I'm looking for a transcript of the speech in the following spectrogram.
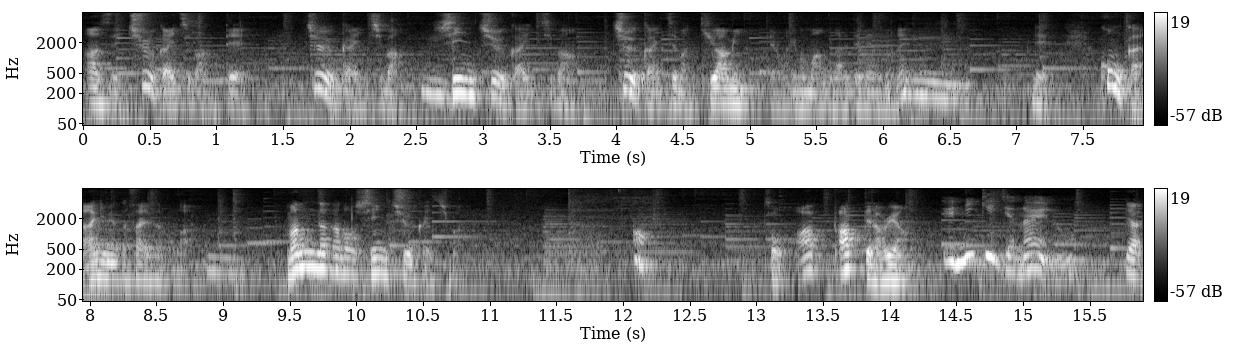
あのですね中華一番って中華一番、うん。新中華一番中華一番極みっていうのが今漫画で出てるのね、うん、うん、今回アニメ化されたのが真ん中の新中華一番。あ。そうああってなるやん。いえ二期じゃないの？や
